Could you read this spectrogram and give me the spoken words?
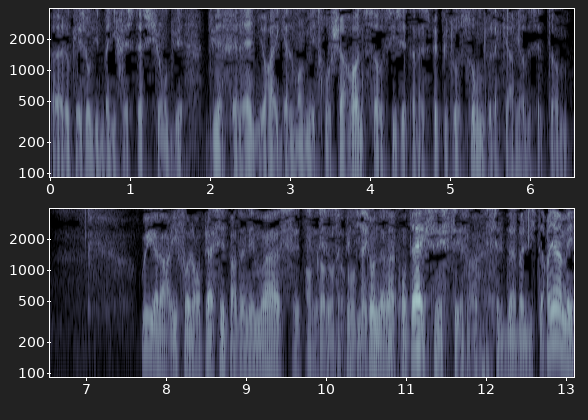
à l'occasion d'une manifestation du, du FLN. Il y aura également le métro Charonne. Ça aussi, c'est un aspect plutôt sombre de la carrière de cet homme. Oui, alors il faut le remplacer, pardonnez-moi, cette, cette répétition dans un contexte, c'est le baba de l'historien, mais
